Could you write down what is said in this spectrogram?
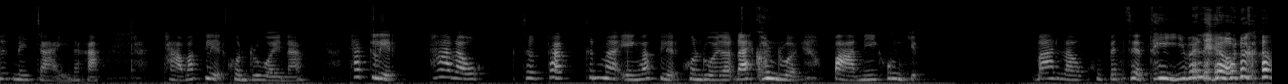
ลึกๆในใจนะคะ ถามว่าเกลียดคนรวยนะ ถ้าเกลียดถ้าเรา ทึกทักขึ้นมาเองว่าเกลียดคนรวยแล้วได้คนรวย ป่านนี้คงจะบ้านเราคงเป็นเศรษฐีไปแล้วนะคะ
